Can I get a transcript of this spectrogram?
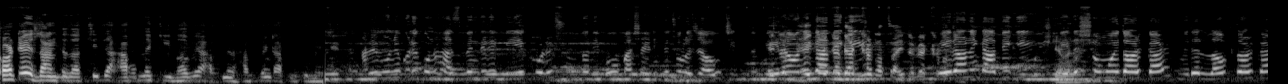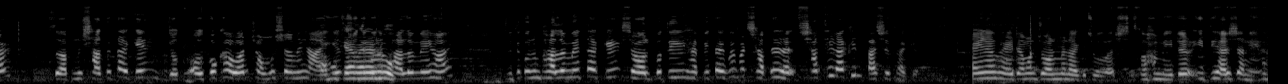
শর্টে জানতে চাচ্ছি যে আপনি কীভাবে আপনার হাজবেন্ড আপনাকে আমি মনে করি কোনো হাজবেন্ডের বিয়ে করে সুন্দরী বউ বাসায় রেখে চলে যাওয়া উচিত। না মেয়েরা অনেক আবেগী মেয়েরা অনেক আবেগী মেয়েদের সময় দরকার মেয়েদের লাভ দরকার। তো আপনি সাথে থাকেন যত অল্প খাওয়ার সমস্যা নেই আই গেস ভালো মেয়ে হয় যদি কোনো ভালো মেয়ে থাকে সে অল্পতেই হ্যাপি থাকবে বাট সাথে সাথে রাখেন পাশে থাকেন। জানি না ভাই এটা আমার জন্মের আগে চলে আসছে তো আমি এটার ইতিহাস জানি না।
